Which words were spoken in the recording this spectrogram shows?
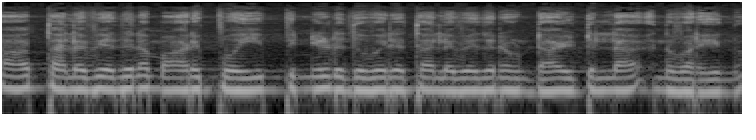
ആ തലവേദന മാറിപ്പോയി. പിന്നീട് ഇതുവരെ തലവേദന ഉണ്ടായിട്ടില്ല എന്ന് പറയുന്നു.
